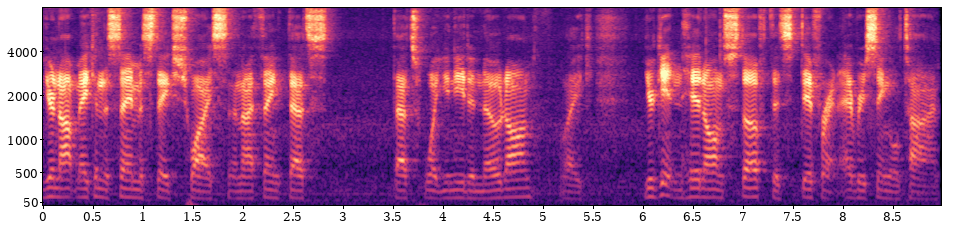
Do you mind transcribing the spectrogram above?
you're not making the same mistakes twice, and I think that's that's what you need to note on. Like, you're getting hit on stuff that's different every single time.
